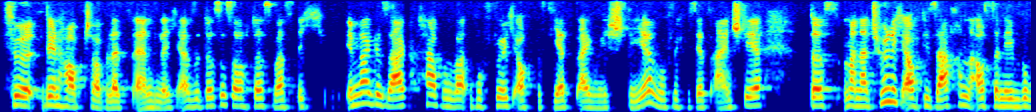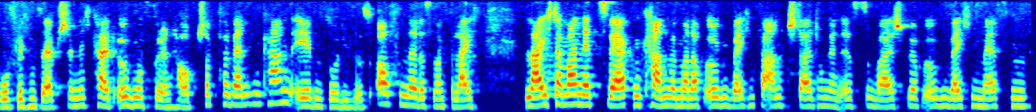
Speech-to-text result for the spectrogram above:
für den Hauptjob letztendlich. Also das ist auch das, was ich immer gesagt habe und wofür ich auch bis jetzt eigentlich stehe, wofür ich bis jetzt einstehe, dass man natürlich auch die Sachen aus der nebenberuflichen Selbstständigkeit irgendwo für den Hauptjob verwenden kann. Ebenso dieses Offene, dass man vielleicht leichter mal netzwerken kann, wenn man auf irgendwelchen Veranstaltungen ist, zum Beispiel auf irgendwelchen Messen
